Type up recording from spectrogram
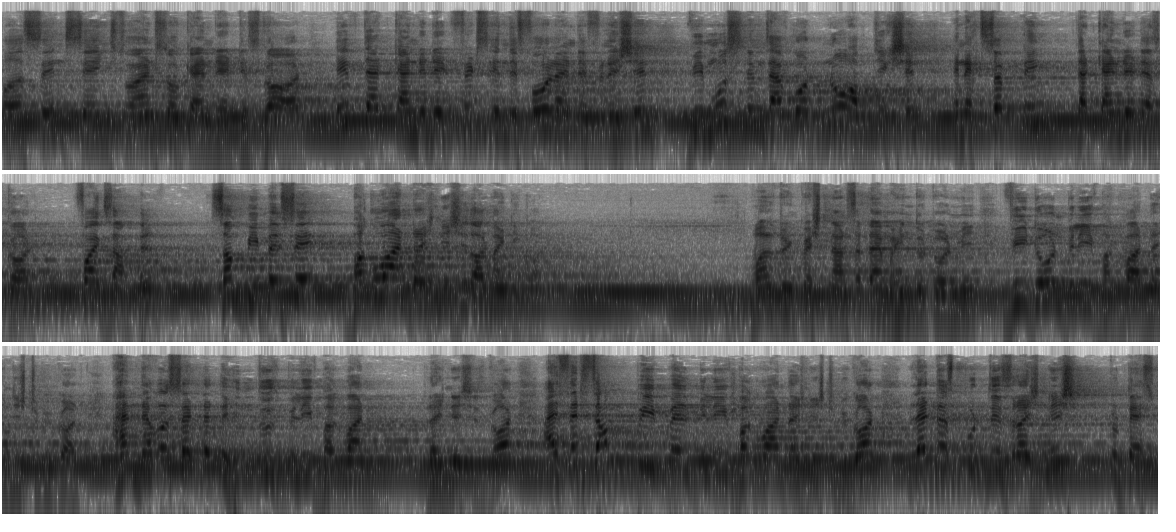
person saying so and so candidate is God, if that candidate fits in this four line definition, we Muslims have got no objection in accepting that candidate as God. For example, some people say Bhagwan Rajneesh is Almighty God. Once during question answer time, a Hindu told me, we don't believe Bhagwan Rajneesh to be God. I never said that the Hindus believe Bhagwan Rajneesh is God. I said some people believe Bhagwan Rajneesh to be God. Let us put this Rajneesh to test.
